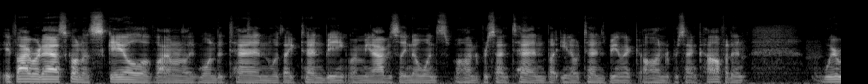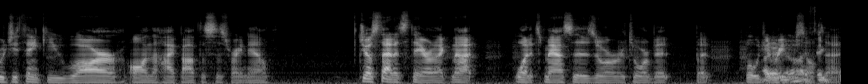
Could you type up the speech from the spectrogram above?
If I were to ask on a scale of I don't know like one to ten, with like ten being I mean obviously no one's 100% ten, but you know 10's being like 100% confident, where would you think you are on the hypothesis right now? Just that it's there, like not what its mass is or its orbit, but what would you rate know. I yourself think at?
